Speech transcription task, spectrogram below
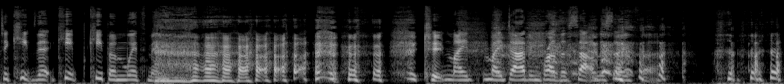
to keep the keep keep them with me. keep My my dad and brother sat on the sofa.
